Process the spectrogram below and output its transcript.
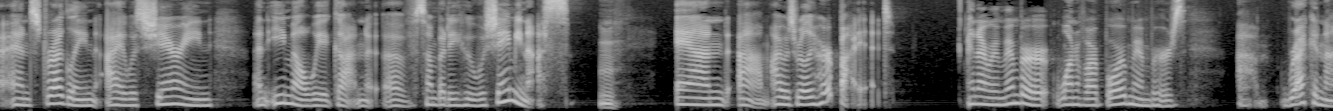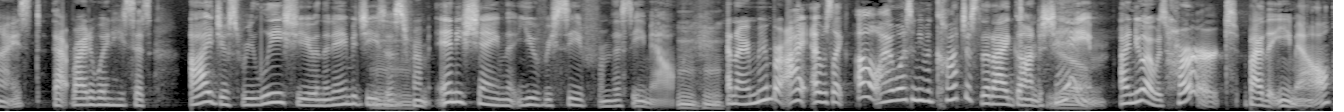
and struggling. I was sharing an email we had gotten of somebody who was shaming us. Mm. And um, I was really hurt by it. And I remember one of our board members um, recognized that right away and he says, I just release you in the name of Jesus mm. from any shame that you've received from this email. Mm-hmm. And I remember I, I was like, oh, I wasn't even conscious that I had gone to shame. Yeah. I knew I was hurt by the email,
